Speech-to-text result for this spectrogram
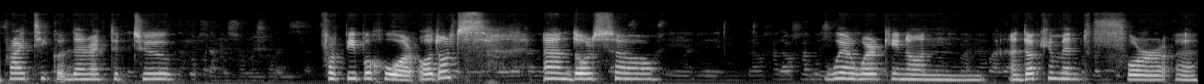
Braitico directed to for people who are adults. And also we're working on a document for uh,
